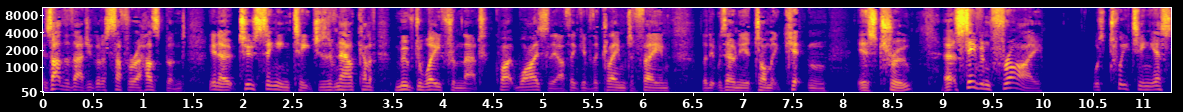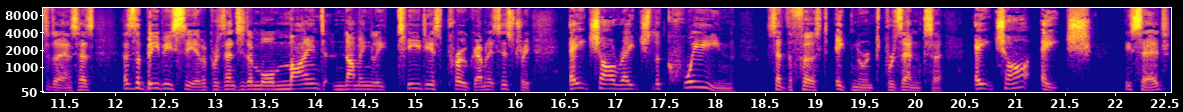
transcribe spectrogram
It's either that, you've got to suffer a husband. You know, two singing teachers have now kind of moved away from that, quite wisely, I think, if the claim to fame that it was only Atomic Kitten is true. Uh, Stephen Fry was tweeting yesterday and says, Has the BBC ever presented a more mind numbingly tedious programme in its history? HRH the Queen, said the first ignorant presenter. HRH? He said,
